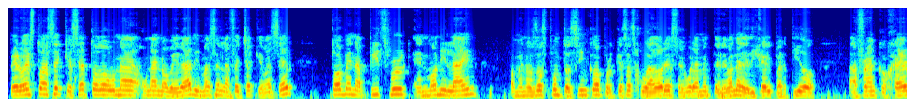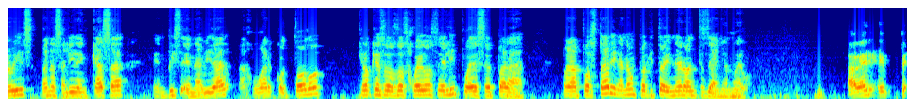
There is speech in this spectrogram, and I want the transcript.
pero esto hace que sea todo una, una novedad y más en la fecha que va a ser. Tomen a Pittsburgh en Money Line o menos 2.5 porque esos jugadores seguramente le van a dedicar el partido a Franco Harris, van a salir en casa en, en Navidad a jugar con todo. Creo que esos dos juegos, Eli, puede ser para, para apostar y ganar un poquito de dinero antes de Año Nuevo. A ver, eh,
